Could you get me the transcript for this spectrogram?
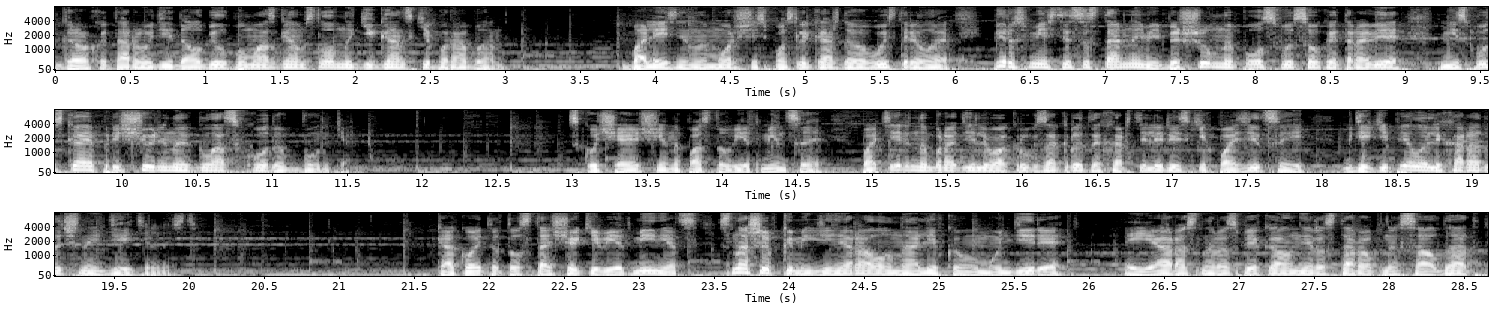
Грохот орудий долбил по мозгам словно гигантский барабан. Болезненно морщась после каждого выстрела, Пирс вместе с остальными бесшумно полз в высокой траве, не спуская прищуренных глаз входа в бункер. Скучающие на посту вьетминцы потерянно бродили вокруг закрытых артиллерийских позиций, где кипела лихорадочная деятельность. Какой-то толстощекий вьетминец с нашивками генерала на оливковом мундире яростно распекал нерасторопных солдат,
